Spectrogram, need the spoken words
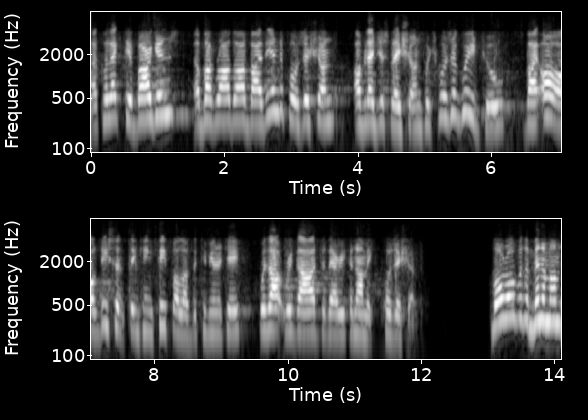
uh, collective bargains, uh, but rather by the interposition of legislation which was agreed to by all decent thinking people of the community without regard to their economic position. Moreover, the minimum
